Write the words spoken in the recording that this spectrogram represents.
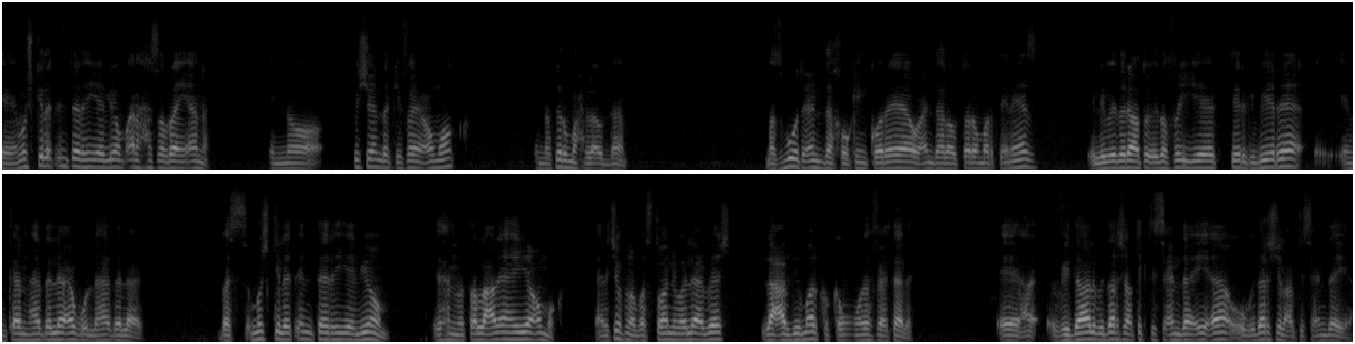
مشكلة إنتر هي اليوم أنا حسب رأيي أنا إنه فيش عندك كفاية عمق إنه ترمح لقدام. مزبوط عندها خواكين كوريا وعندها لوتارو مارتينيز اللي بيقدر يعطوا إضافية كتير كبيرة إن كان هذا لاعب ولا هذا لاعب. بس مشكلة إنتر هي اليوم اللي إحنا نطلع عليها هي عمق. يعني شفنا باستوني ما لعبش لعب دي ماركو كمدافع ثالث. إيه فيدال بيقدرش يعطيك 90 دقيقة وبيقدرش يلعب 90 دقيقة.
